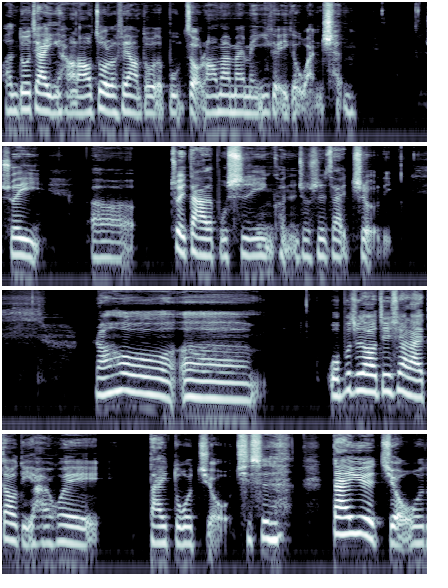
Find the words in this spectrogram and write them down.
很多家银行，然后做了非常多的步骤，然后慢慢每一个一个完成。所以呃，最大的不适应可能就是在这里。然后，呃，我不知道接下来到底还会待多久。其实 待越久，我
